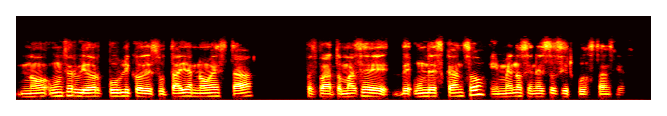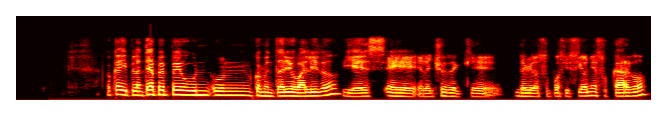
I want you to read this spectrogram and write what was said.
no, un servidor público de su talla no está pues para tomarse de un descanso y menos en estas circunstancias. Ok, plantea Pepe un, un comentario válido y es eh, el hecho de que debido a su posición y a su cargo,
